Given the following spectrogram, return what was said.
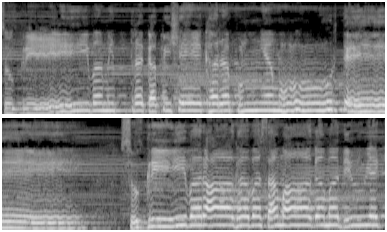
सुग्रीवमित्रकपिशेखर पुण्यमूर्ते सुग्रीव राघव समागम दिव्यकीर्ते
